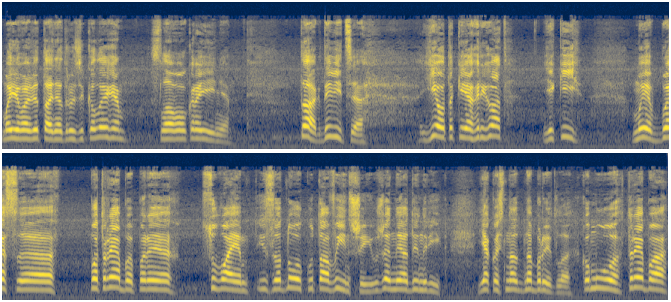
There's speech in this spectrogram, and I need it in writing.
Мої вам вітання, друзі, колеги. Слава Україні! Так, дивіться, є отакий агрегат, який ми без е, потреби пересуваємо із одного кута в інший вже не один рік. Якось набридло. Кому треба,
